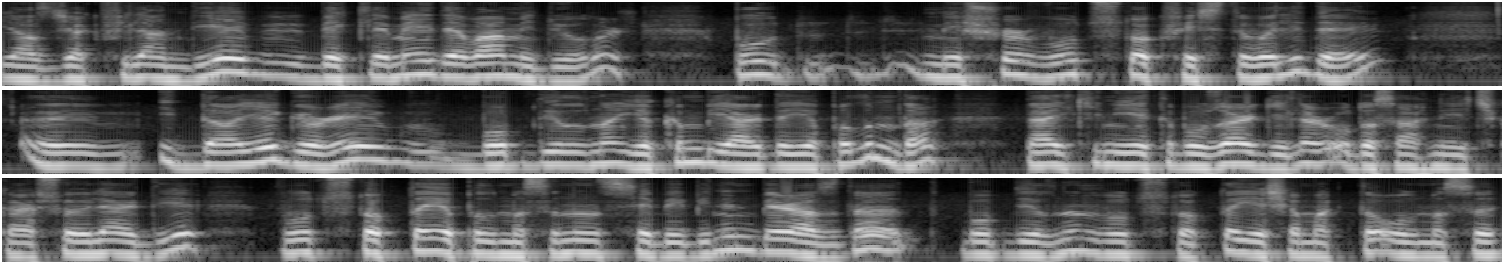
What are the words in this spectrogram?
yazacak filan diye beklemeye devam ediyorlar. Bu meşhur Woodstock Festivali de e, iddiaya göre Bob Dylan'a yakın bir yerde yapalım da belki niyeti bozar gelir o da sahneye çıkar söyler diye Woodstock'ta yapılmasının sebebinin biraz da Bob Dylan'ın Woodstock'ta yaşamakta olması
